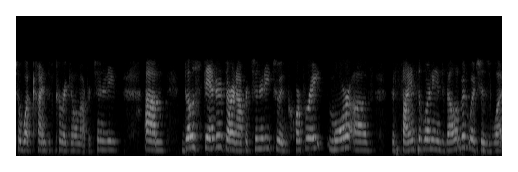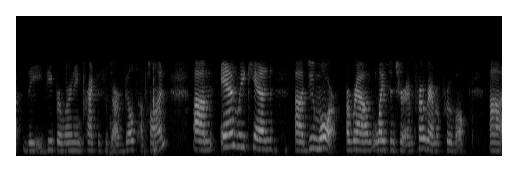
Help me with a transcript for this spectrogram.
to what kinds of curriculum opportunities. Um, those standards are an opportunity to incorporate more of the science of learning and development, which is what the deeper learning practices are built upon. Um, and we can uh, do more around licensure and program approval uh,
